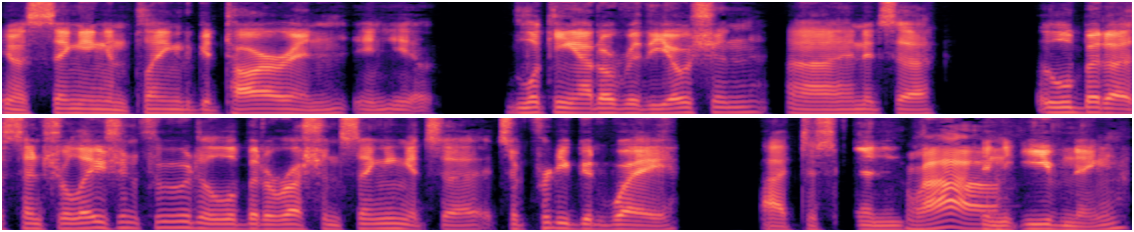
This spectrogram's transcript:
you know, singing and playing the guitar and, and you know, looking out over the ocean. Uh, and it's a, a little bit of Central Asian food, a little bit of Russian singing. It's a it's a pretty good way uh, to spend wow. an evening.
